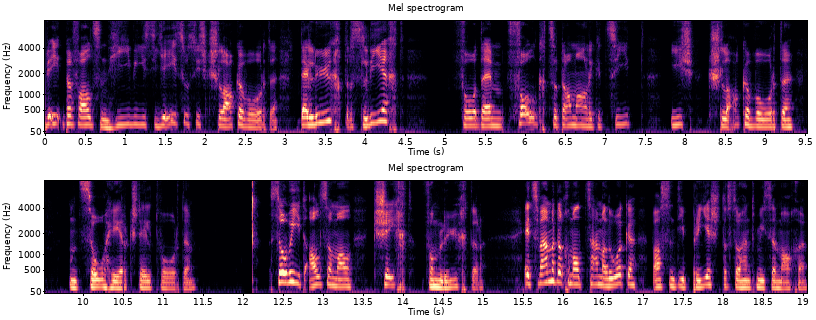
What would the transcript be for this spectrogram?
Ebenfalls ein Hinweis, Jesus ist geschlagen worden. Der Leuchter, das Licht von dem Volk zur damaligen Zeit, ist geschlagen worden und so hergestellt worden. Soweit also mal Geschichte vom Leuchter. Jetzt wollen wir doch mal zusammen schauen, was denn die Priester so haben müssen machen.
